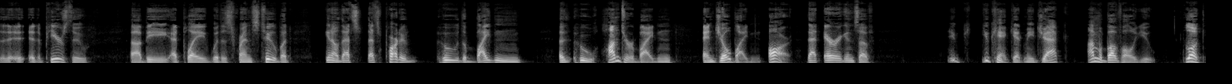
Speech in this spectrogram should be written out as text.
It, it appears to uh, be at play with his friends too. But you know, that's that's part of who the Biden, uh, who Hunter Biden and Joe Biden are. That arrogance of you you can't get me, Jack. I'm above all you. Look,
